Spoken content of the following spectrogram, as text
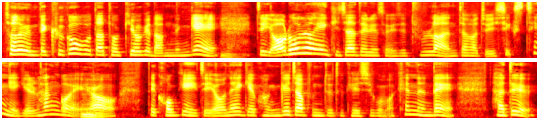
저는 근데 그거보다 더 기억에 남는 게 네. 이제 여러 명의 기자들에서 이제 둘러 앉아가지고 이 SIXTEEN 얘기를 한 거예요. 음. 근데 거기에 이제 연예계 관계자분들도 계시고 막 했는데 다들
